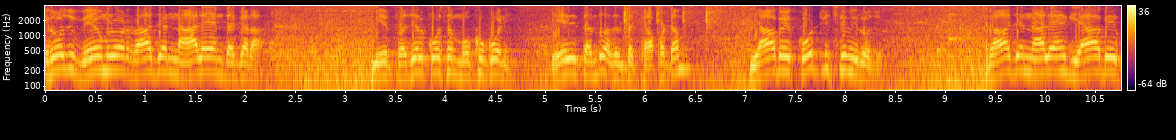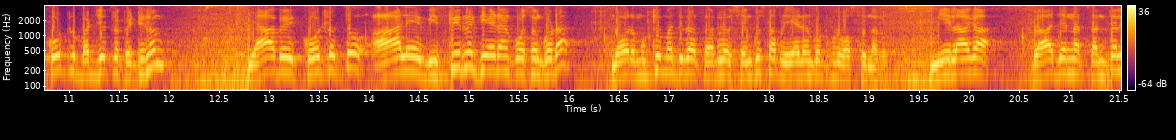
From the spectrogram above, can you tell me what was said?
ఈరోజు వేములవాడ రాజన్న ఆలయం దగ్గర మీరు ప్రజల కోసం మొక్కుకొని ఏది తండ్రో అదంతా కపటం. యాభై కోట్లు ఇచ్చినాం ఈరోజు. రాజన్న ఆలయానికి యాభై కోట్లు బడ్జెట్లో పెట్టినాం. యాభై కోట్లతో ఆలయ విస్తీర్ణ చేయడానికి కోసం కూడా గౌరవ ముఖ్యమంత్రి గారు త్వరలో శంకుస్థాపన చేయడానికి కోసం కూడా వస్తున్నారు. మీలాగా రాజన్న తంతెల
